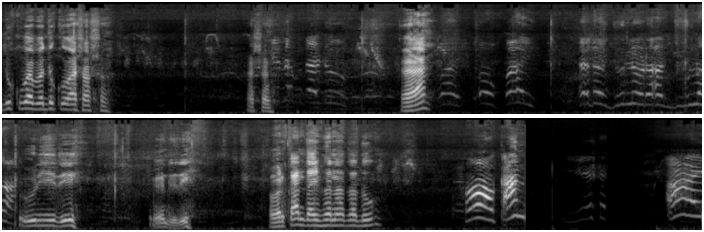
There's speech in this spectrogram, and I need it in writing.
দুকু বাবা, দুকু, আসো আসো। আসো। দাদু হ্যাঁ? ভাই ও ভাই দাদা ঝুলো রা ঝুলা উড়ি রে উড়ি রে আমার কান যাইবে না, দাদু ও কান আই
